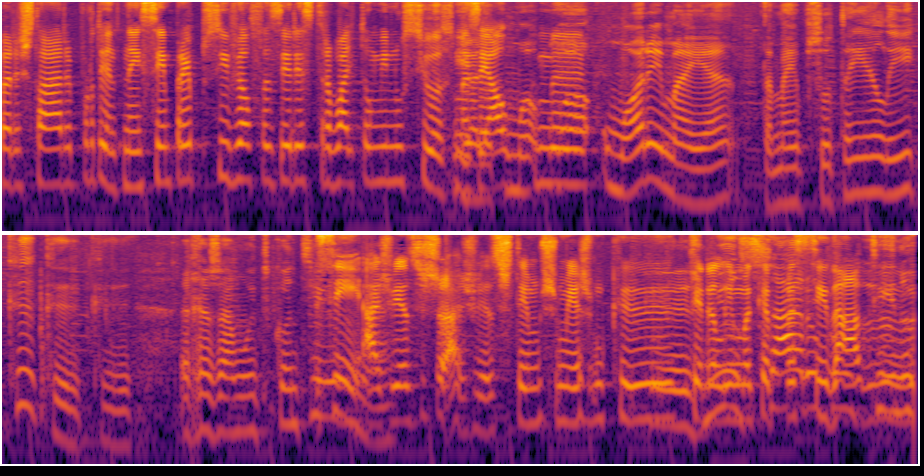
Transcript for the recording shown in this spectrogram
para estar por dentro. Nem sempre é possível fazer esse trabalho tão minucioso, mas E olha, é algo uma, que me. uma, uma hora e meia, também a pessoa tem ali que, que, que arranjar muito conteúdo. Sim, é? às vezes, às vezes temos mesmo que ter ali uma capacidade contínuo-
